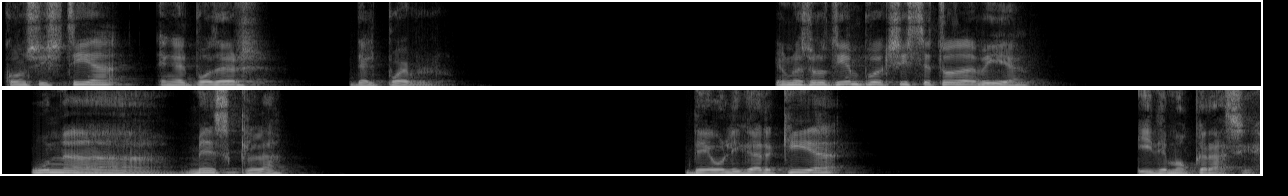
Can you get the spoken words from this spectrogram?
consistía en el poder del pueblo. En nuestro tiempo existe todavía una mezcla de oligarquía y democracia,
